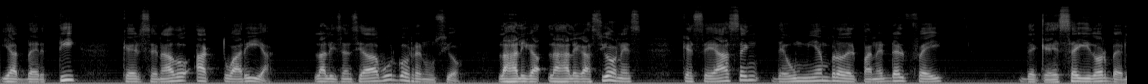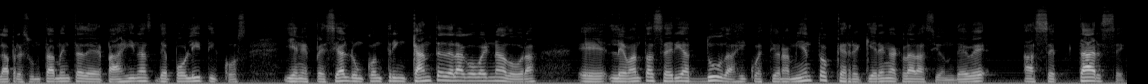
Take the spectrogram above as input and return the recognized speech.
y advertí que el Senado actuaría. La licenciada Burgos renunció. Las alegaciones que se hacen de un miembro del panel del FEI, de que es seguidor, ¿verdad? presuntamente de páginas de políticos y en especial de un contrincante de la gobernadora, eh, levanta serias dudas y cuestionamientos que requieren aclaración. Debe aceptarse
